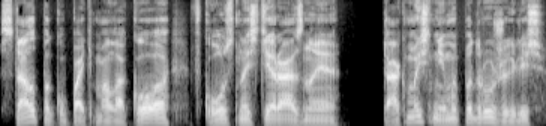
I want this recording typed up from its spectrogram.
Стал покупать молоко, вкусности разные. Так мы с ним и подружились.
